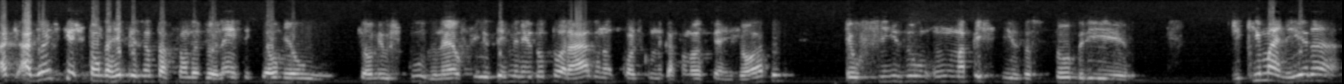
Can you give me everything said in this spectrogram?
A, a, grande questão da representação da violência, que é o meu, que é o meu estudo, né? Eu, fiz, eu terminei o doutorado na Escola de Comunicação da UFRJ eu fiz uma pesquisa sobre de que maneira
